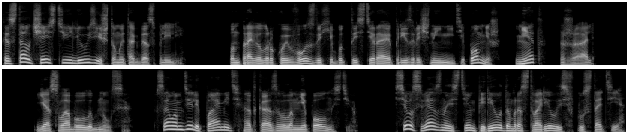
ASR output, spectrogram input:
ты стал частью иллюзий, что мы тогда сплели. Он провел рукой в воздухе, будто стирая призрачные нити. Помнишь? Нет? Жаль. Я слабо улыбнулся. В самом деле память отказывала мне полностью. Все связанное с тем периодом растворилось в пустоте.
